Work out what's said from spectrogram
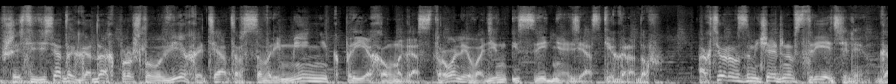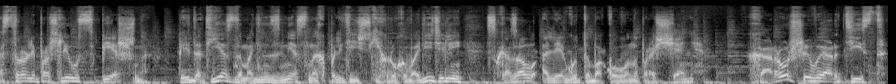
В 60-х годах прошлого века театр «Современник» приехал на гастроли в один из среднеазиатских городов. Актеров замечательно встретили, гастроли прошли успешно. Перед отъездом один из местных политических руководителей сказал Олегу Табакову на прощание. «Хороший вы артист,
